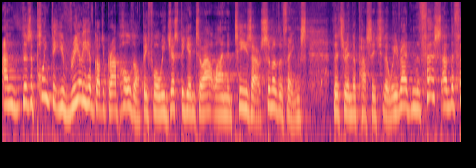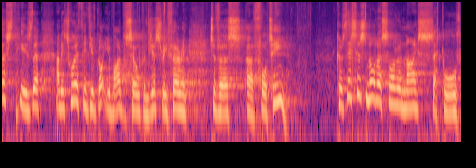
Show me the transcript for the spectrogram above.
and there's a point that you really have got to grab hold of before we just begin to outline and tease out some of the things that are in the passage that we read. And the first, and the first thing is that, and it's worth if you've got your Bibles open, just referring to verse uh, 14. Because this is not a sort of nice, settled,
